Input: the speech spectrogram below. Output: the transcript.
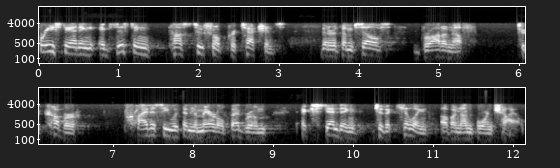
freestanding existing constitutional protections that are themselves broad enough to cover privacy within the marital bedroom, extending to the killing of an unborn child.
